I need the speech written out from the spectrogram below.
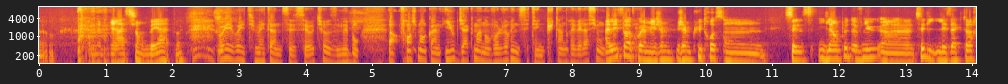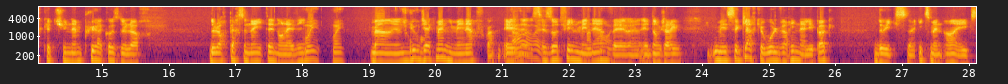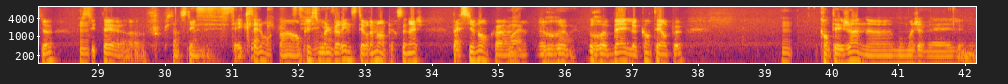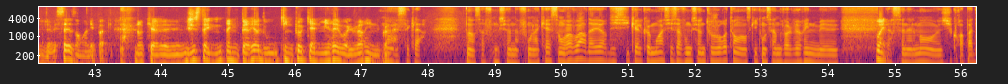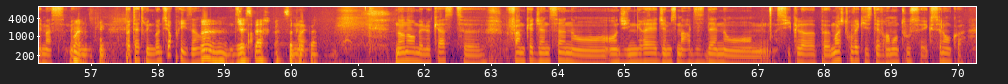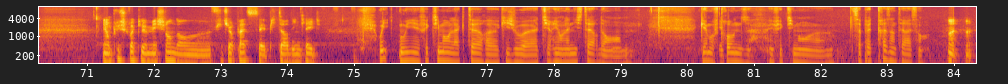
en admiration béate. Hein. Oui, oui, tu m'étonnes, c'est autre chose. Mais bon, alors franchement, quand même, Hugh Jackman en Wolverine, c'était une putain de révélation. À l'époque, ouais, mais j'aime plus trop son. il est un peu devenu, euh, tu sais, les acteurs que tu n'aimes plus à cause de leur, de leur personnalité dans la vie. Oui, oui. Ben, Hugh Jackman, il m'énerve, quoi. Et ah ses autres films m'énervent, et, donc j'arrive. Mais c'est clair que Wolverine, à l'époque, de X-Men 1 et X2, Mm. C'était euh, c'était excellent. En plus, Wolverine, c'était vraiment un personnage passionnant, quoi. rebelle quand t'es un peu. Mm. Quand t'es jeune, euh, bon, moi j'avais j'avais 16 ans à l'époque, donc euh, juste à une, période où tu ne peux qu'admirer Wolverine. Ouais, c'est clair. Non, ça fonctionne à fond la caisse. On va voir d'ailleurs d'ici quelques mois si ça fonctionne toujours autant en ce qui concerne Wolverine, mais personnellement, euh, j'y crois pas des masses. Peut-être une bonne surprise. Hein, J'espère. Ça peut pas. Non, non, mais le cast, euh, Famke Jensen en, en, Jean Grey, James Marsden en Cyclope, moi je trouvais qu'ils étaient vraiment tous excellents, quoi. Et en plus, je crois que le méchant dans euh, Future Past, c'est Peter Dinklage. Oui, oui, effectivement, l'acteur euh, qui joue Tyrion Lannister dans Game of Thrones, effectivement, ça peut être très intéressant. Ouais, ouais.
